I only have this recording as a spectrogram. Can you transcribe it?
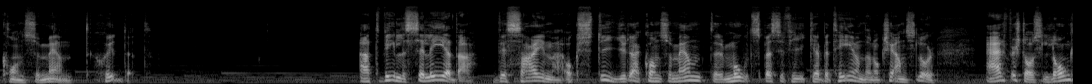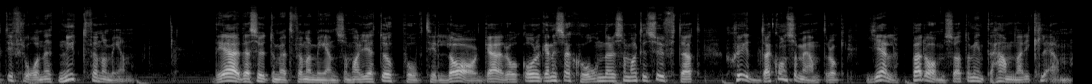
konsumentskyddet. Att vilseleda, designa och styra konsumenter mot specifika beteenden och känslor är förstås långt ifrån ett nytt fenomen. Det är dessutom ett fenomen som har gett upphov till lagar och organisationer som har till syfte att skydda konsumenter och hjälpa dem så att de inte hamnar i kläm.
